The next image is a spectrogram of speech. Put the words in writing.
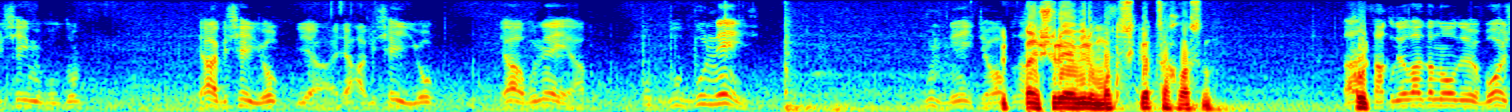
bir şey mi buldum? Ya bir şey yok ya. Ya bir şey yok. Ya bu ne ya? Bu bu bu ne? Bu ne cevapla? Lütfen şuraya biri motosiklet saklasın. Lan full. saklıyorlar da ne oluyor? Boş.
